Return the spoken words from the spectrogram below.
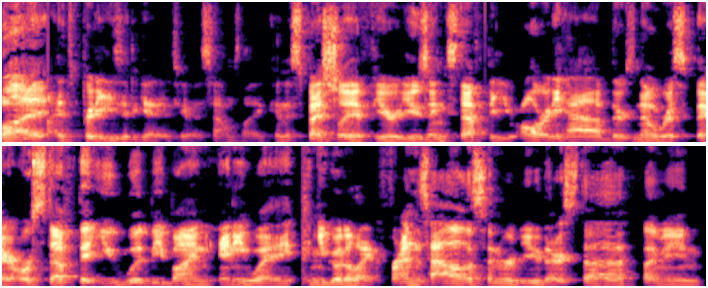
But it's pretty easy to get into, it sounds like. And especially if you're using stuff that you already have, there's no risk there, or stuff that you would be buying anyway. Can you go to like friend's house and review their stuff? I mean,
